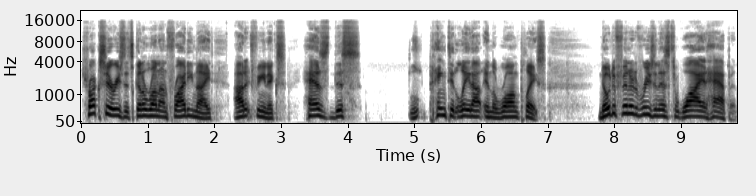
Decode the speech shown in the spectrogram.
truck series that's going to run on Friday night out at Phoenix has this painted laid out in the wrong place. No definitive reason as to why it happened.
